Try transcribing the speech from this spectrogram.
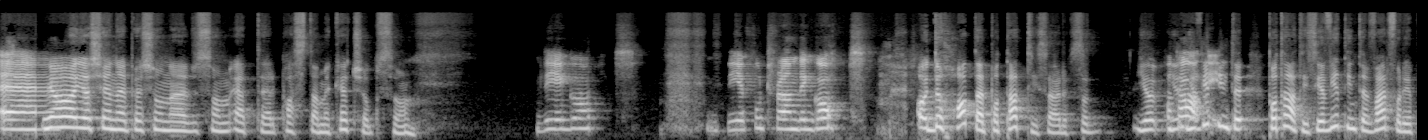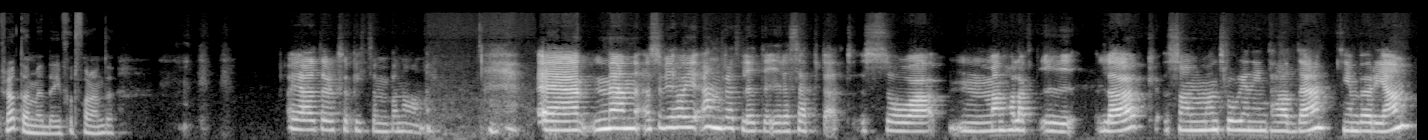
Eh, ja, jag känner personer som äter pasta med ketchup så. Det är gott. Det är fortfarande gott. Och du hatar potatisar. Så jag, jag, jag, vet inte, potatis, jag vet inte varför jag pratar med dig fortfarande. Jag äter också pizza med bananer. Mm. Eh, men alltså, vi har ju ändrat lite i receptet. Så mm, man har lagt i lök som man troligen inte hade till en början.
